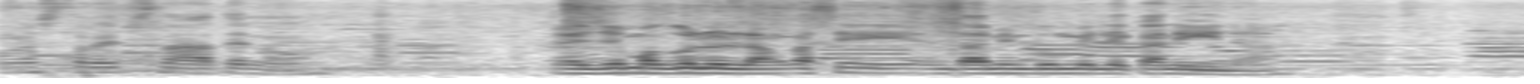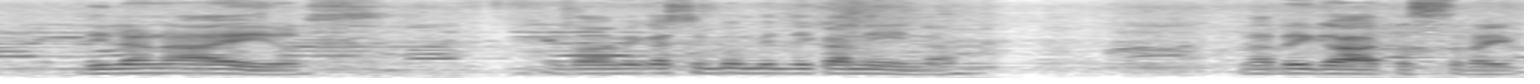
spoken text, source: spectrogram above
Mga stripes natin, oh. Medyo magulo lang kasi ang daming bumili kanina. Di lang naayos. Ang dami kasi bumili kanina. Na regatta stripe.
